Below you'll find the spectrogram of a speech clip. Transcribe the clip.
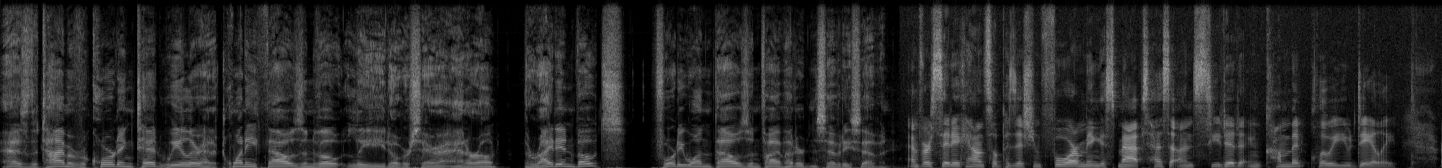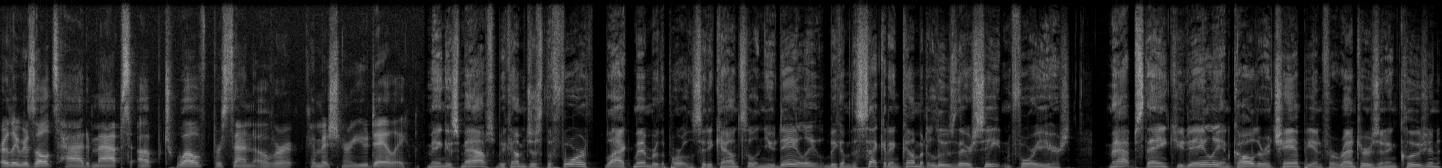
As the time of recording, Ted Wheeler had a 20,000 vote lead over Sarah Iannarone. The write in votes? 41,577. And for City Council position four, Mingus Mapps has unseated incumbent Chloe Eudaly. Early results had Mapps up 12% over Commissioner Eudaly. Mingus Mapps will become just the fourth black member of the Portland City Council, and Eudaly will become the second incumbent to lose their seat in four years. Mapps thanked Eudaly and called her a champion for renters and inclusion.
